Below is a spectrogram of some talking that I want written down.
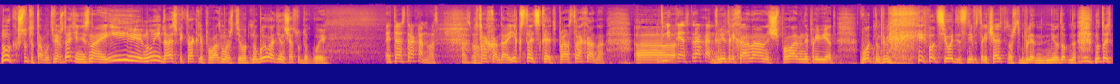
Ну, что-то там утверждать, я не знаю. И, ну, и да, спектакли по возможности. Вот, ну, был один, сейчас у другой. Это Астрахан вас позвал. Астрахан, да. И, кстати сказать, про Астрахана. А, Дмитрий Астрахан. Дмитрий Хананович, пламенный привет. Вот, например, вот сегодня с ним встречаюсь, потому что, блин, неудобно. Ну, то есть,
